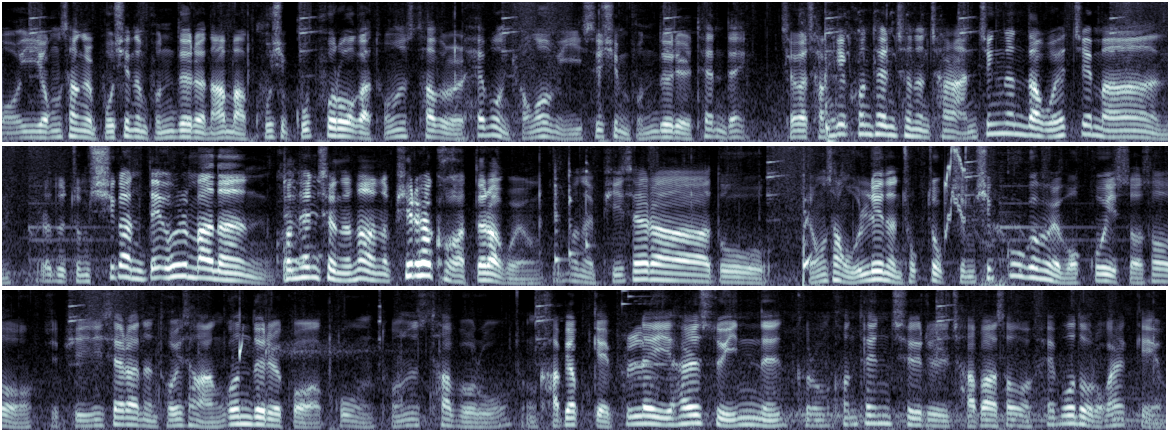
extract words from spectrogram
어, 이 영상을 보시는 분들은 아마 99%가 돈스탑을 해본 경험이 있으신 분들일 텐데 제가 장기 컨텐츠는 잘 안 찍는다고 했지만 그래도 좀 시간 때울 만한 컨텐츠는 하나 필요할 것 같더라고요. 이번에 Viscera도 영상 올리는 족족 지금 19금을 먹고 있어서 Viscera는 더 이상 안 건드릴 것 같고 돈스탑으로 좀 가볍게 플레이할 수 있는 그런 컨텐츠를 잡아서 해보도록 할게요.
